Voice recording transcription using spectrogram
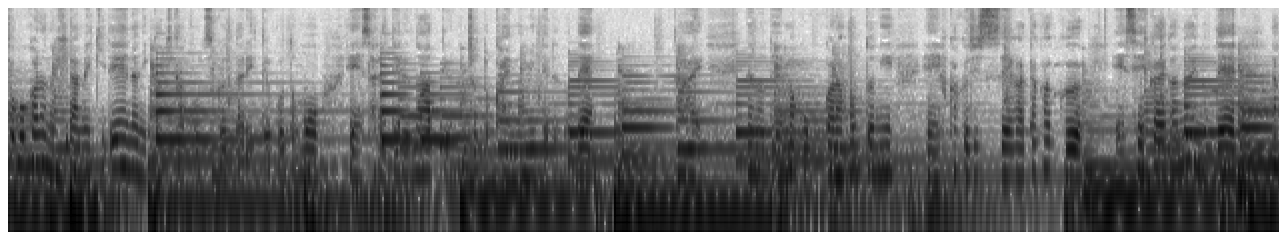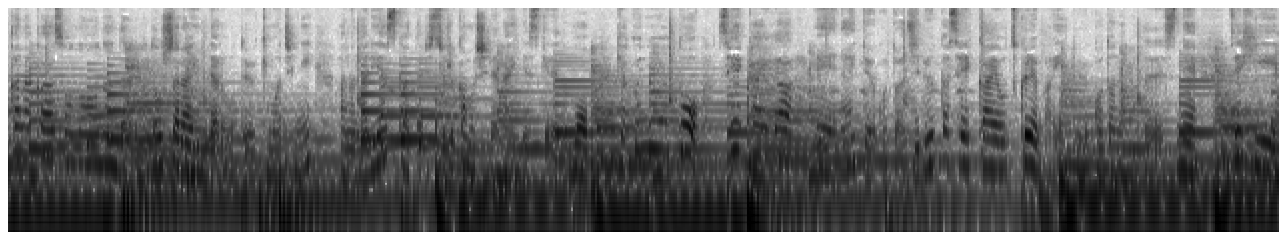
そこからのひらめきで何か企画を作ったりっていうことも、えー、されてるなっていうのをちょっと垣間見てるから本当に、えー、不確実性が高く、えー、正解がないのでなかなかそのなんだろうなどうしたらいいんだろうという気持ちにあのなりやすかったりするかもしれないんですけれども逆に言うと正解が、えー、ないということは自分が正解を作ればいいということなのでですね是非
